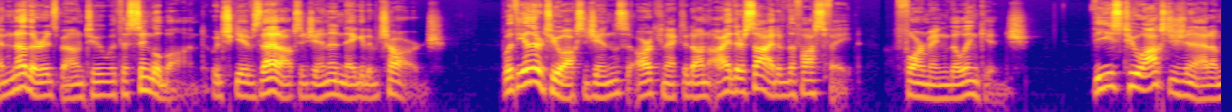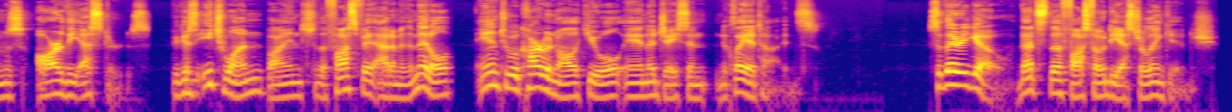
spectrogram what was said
and another it's bound to with a single bond, which gives that oxygen a negative charge. But the other two oxygens are connected on either side of the phosphate, forming the linkage. These two oxygen atoms are the esters, because each one binds to the phosphate atom in the middle and to a carbon molecule in adjacent nucleotides. So there you go, that's the phosphodiester linkage.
